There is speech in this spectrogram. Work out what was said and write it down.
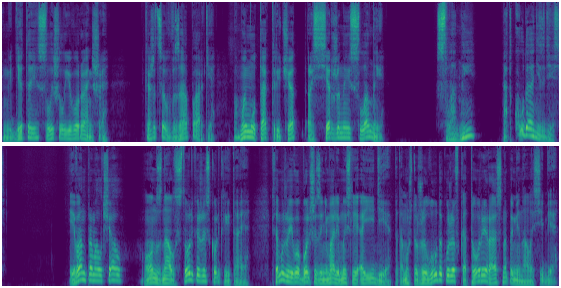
«Где-то я слышал его раньше. Кажется, в зоопарке. По-моему, так кричат рассерженные слоны». «Слоны? Откуда они здесь?» Иван промолчал, он знал столько же, сколько и Тая. К тому же его больше занимали мысли о еде, потому что желудок уже в который раз напоминал о себе.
